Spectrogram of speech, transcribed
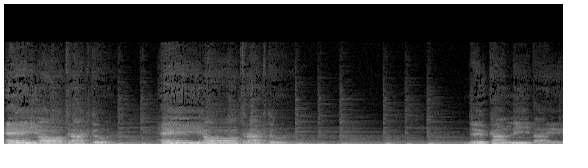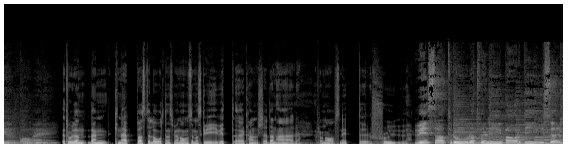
Hej A-traktor Hej A-traktor Du kan lita helt på mig Jag tror den, den knäppaste låten som jag någonsin har skrivit är kanske den här. Från avsnitt 107. Vissa tror att förnybar diesel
